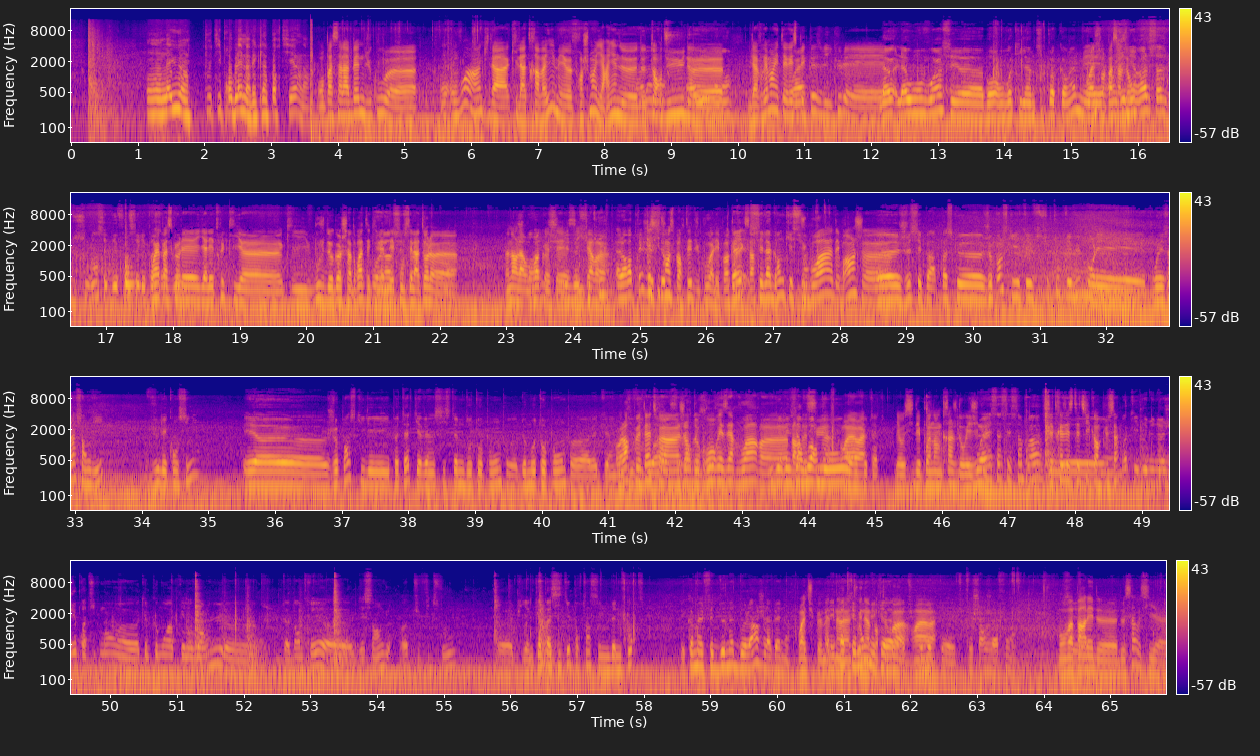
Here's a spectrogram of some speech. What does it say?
On a eu un petit problème avec la portière là. On passe à la benne du coup. euh, on, on voit hein, qu'il a, qu'il a travaillé, mais euh, franchement, il n'y a rien de, de Ah non, tordu. De... ah oui, non, non. Il a vraiment été respecté ce véhicule et. Là, là où on voit, c'est euh, bon, on voit qu'il a un petit pop quand même, mais Ouais, sur le passage en de général, ça, souvent, c'est de défoncer les passages. Ouais, parce que il y a les trucs qui, euh, qui bougent de gauche à droite et qui Voilà, viennent défoncer la tôle. euh. Non, non, là on voit que c'est hyper. euh, Alors après, Qu'est-ce qu'il sais- transportait du coup à l'époque Ben, avec ça C'est la grande question. Du bois, des branches euh, Euh, je sais pas, parce que je pense qu'il était surtout prévu pour les, pour les incendies, vu les consignes. Et euh, je pense qu'il est peut-être qu'il y avait un système d'autopompe, euh, de motopompe euh, avec un. Ou alors peut-être un genre de gros réservoir Ou euh, des réservoirs d'eau, Ouais, ouais. peut-être. Il y a aussi des points d'ancrage d'origine. Ouais, ça c'est sympa. C'est très esthétique, en plus, hein. Moi qui ai déménagé pratiquement euh, quelques mois après l'avoir eu, d'entrée, des sangles, hop, tu fixes tout. Puis il y a une capacité, pourtant c'est une benne courte. Et comme elle fait 2 mètres de large, la benne, Ouais, tu peux mettre n'importe quoi. Tu, Ouais, peux mettre, tu peux charger à fond. Bon, on va parler de, de ça aussi. euh.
